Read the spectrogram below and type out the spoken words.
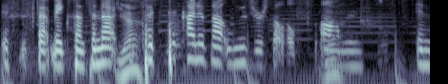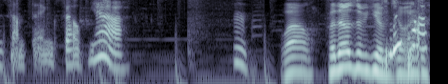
if, if that makes sense and not yeah. to, to kind of not lose yourself um yeah. in something. So, yeah. Hmm. Well, for those of you who joined, talk,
